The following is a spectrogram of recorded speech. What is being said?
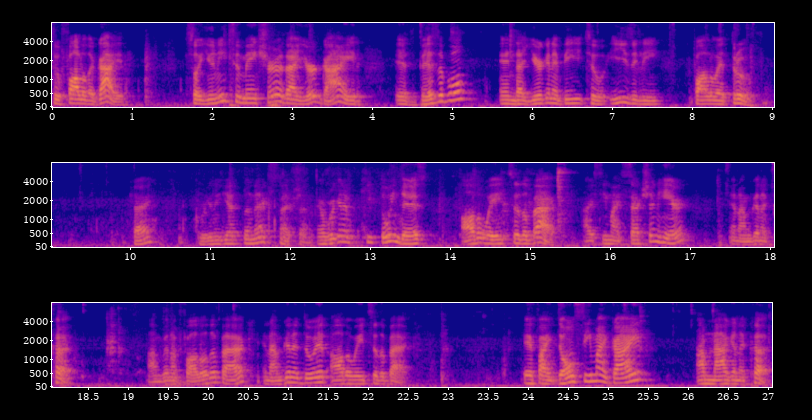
to follow the guide. So you need to make sure that your guide is visible and that you're gonna be to easily follow it through. Okay, we're gonna get the next section and we're gonna keep doing this all the way to the back. I see my section here and I'm gonna cut. I'm gonna follow the back and I'm gonna do it all the way to the back. If I don't see my guide, I'm not gonna cut,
